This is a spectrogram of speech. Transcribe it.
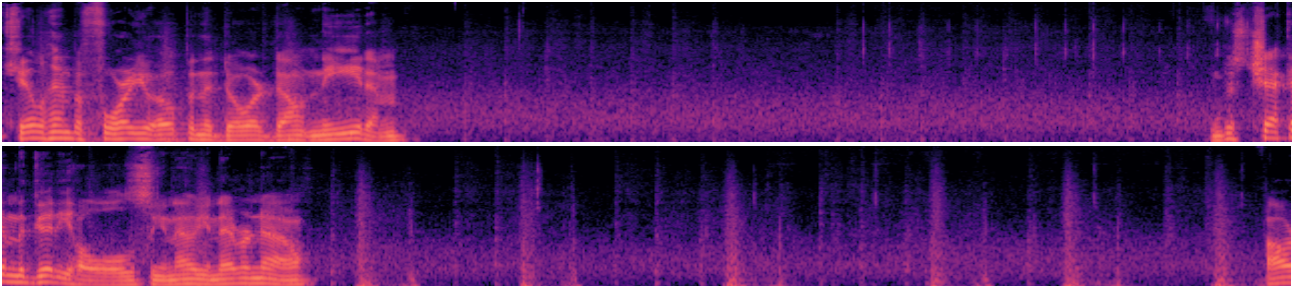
Kill him before you open the door. Don't need him. I'm just checking the goody holes, you know, you never know. All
